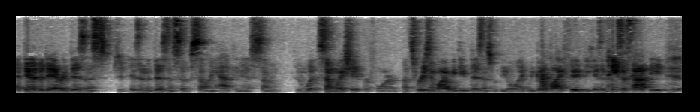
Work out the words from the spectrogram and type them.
at the end of the day, every business is in the business of selling happiness some in wh- some way, shape, or form. That's the reason why we do business with people. Like we go buy food because it makes us happy. Yeah.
